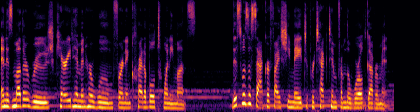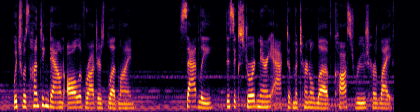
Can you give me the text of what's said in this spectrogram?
and his mother Rouge carried him in her womb for an incredible 20 months. This was a sacrifice she made to protect him from the world government, which was hunting down all of Roger's bloodline. Sadly, this extraordinary act of maternal love cost Rouge her life,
